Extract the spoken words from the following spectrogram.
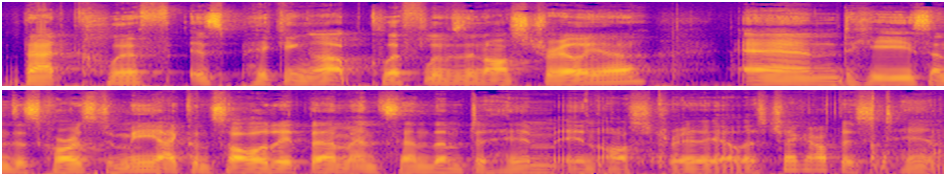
that Cliff is picking up. Cliff lives in Australia and he sends his cards to me. I consolidate them and send them to him in Australia. Let's check out this tin.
